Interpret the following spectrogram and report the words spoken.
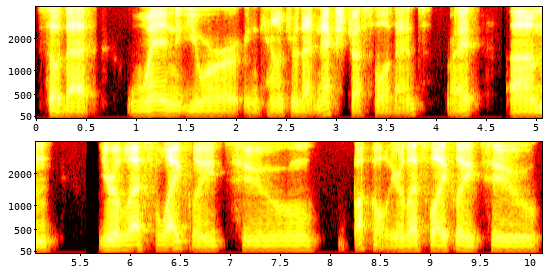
so that when you encounter that next stressful event, right, um, you're less likely to buckle. You're less likely to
